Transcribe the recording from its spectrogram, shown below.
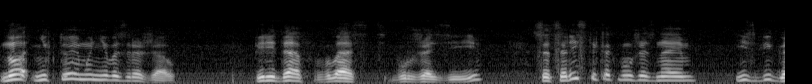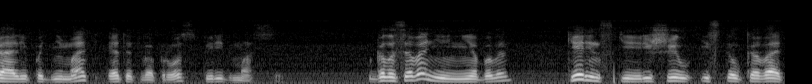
Но никто ему не возражал. Передав власть буржуазии, социалисты, как мы уже знаем, избегали поднимать этот вопрос перед массой. Голосования не было, Керенский решил истолковать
